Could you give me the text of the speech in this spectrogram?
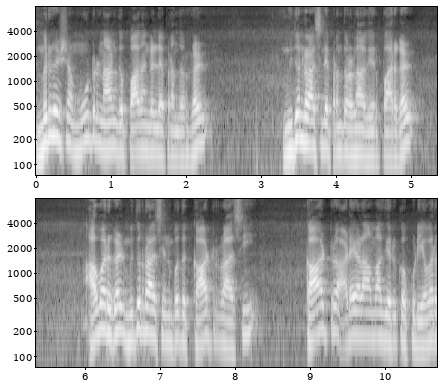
மிருகஷம் மூன்று நான்கு பாதங்களில் பிறந்தவர்கள் மிதுன் ராசியில் பிறந்தவர்களாக இருப்பார்கள். அவர்கள் மிதுன் ராசி என்பது காற்று ராசி. காற்று அடையாளமாக இருக்கக்கூடியவர்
